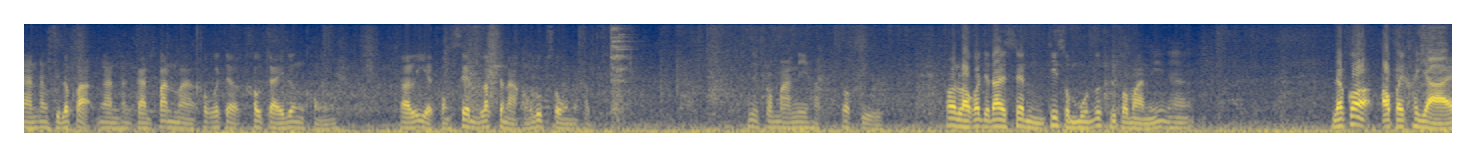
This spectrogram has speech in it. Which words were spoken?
งานทางศิลปะงานทางการปั้นมาเขาก็จะเข้าใจเรื่องของรายละเอียดของเส้นลักษณะของรูปทรงนะครับนี่ประมาณนี้ครับก็คือก็เราก็จะได้เส้นที่สมบูรณ์ก็คือประมาณนี้นะฮะแล้วก็เอาไปขยาย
